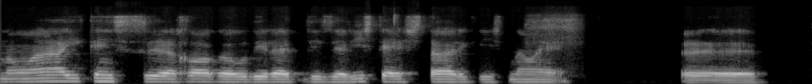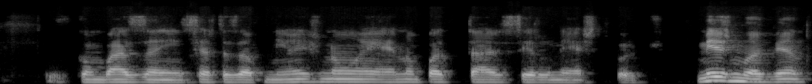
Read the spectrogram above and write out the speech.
não há e quem se arroga o direito de dizer isto é histórico, isto não é. Eh, com base em certas opiniões, não, é, não pode estar a ser honesto, porque mesmo havendo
